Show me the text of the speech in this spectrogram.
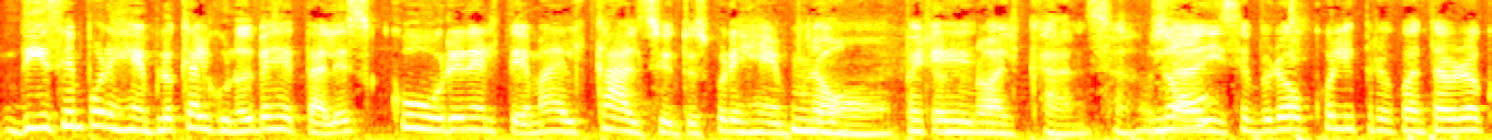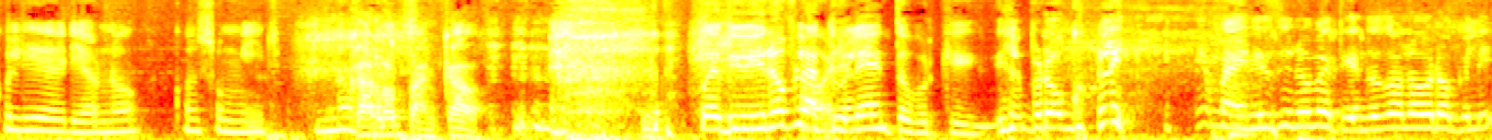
dicen, por ejemplo, que algunos vegetales cubren el tema del calcio, entonces, por ejemplo... No, pero eh, no alcanza. O ¿no? sea, dice brócoli, pero ¿cuánta brócoli debería uno consumir? Carro tancado. Pues vivir uno flatulento, porque el brócoli, imagínese uno metiendo solo brócoli.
